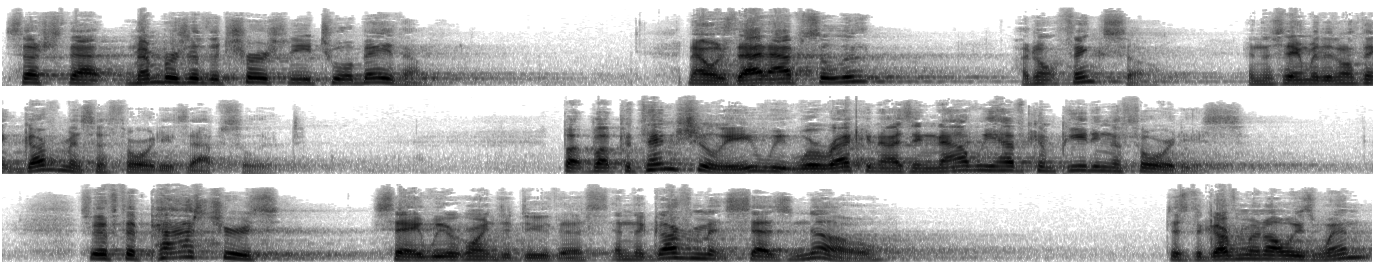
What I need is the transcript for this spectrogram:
such that members of the church need to obey them. Now, is that absolute? I don't think so. In the same way, they don't think government's authority is absolute. But, but potentially, we, we're recognizing now we have competing authorities. So if the pastors say we are going to do this and the government says no, does the government always win?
